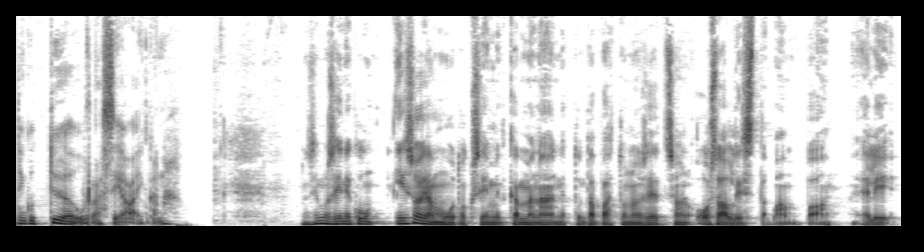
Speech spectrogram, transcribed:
niin työurasi aikana? No semmoisia niin isoja muutoksia, mitkä mä näen, että on tapahtunut, on se, että se on osallistavampaa. Eli,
